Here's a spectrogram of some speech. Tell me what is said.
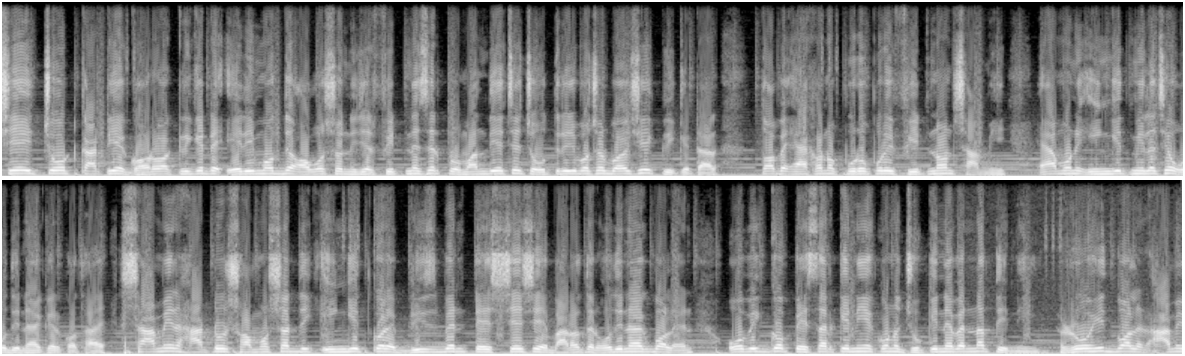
সেই চোট কাটিয়ে ঘরোয়া ক্রিকেটে এরই মধ্যে অবশ্য নিজের ফিটনেসের প্রমাণ দিয়েছে চৌত্রিশ বছর বয়সী ক্রিকেটার। তবে এখনও পুরোপুরি ফিট নন স্বামী এমন ইঙ্গিত মিলেছে অধিনায়কের কথায়। স্বামীর হাঁটুর সমস্যার দিক ইঙ্গিত করে ব্রিসবেন টেস্ট শেষে ভারতের অধিনায়ক বলেন, অভিজ্ঞ পেসারকে নিয়ে কোনো ঝুঁকি নেবেন না তিনি। রোহিত বলেন, আমি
